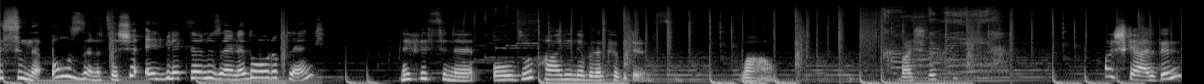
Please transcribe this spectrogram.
Nefesini omuzlarını taşı, el bileklerin üzerine doğru plank. Nefesini olduğu haliyle bırakabilir misin? Wow. Başlasın. Hoş geldin.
